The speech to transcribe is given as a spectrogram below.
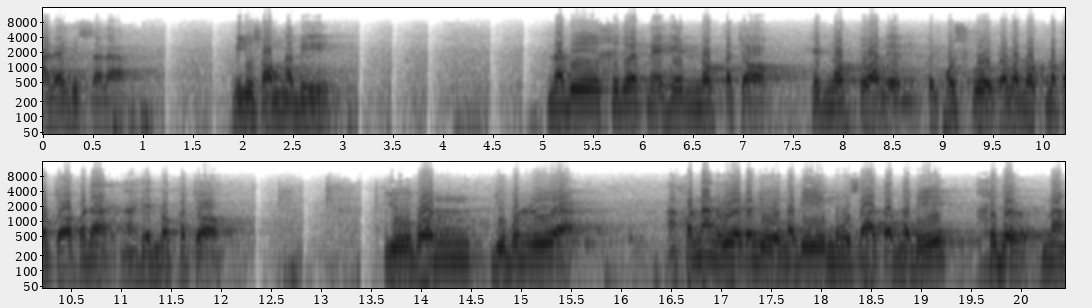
อะลัยฮิสสลามมีอยู่สองนบี นบีคิดเดตเนี่ยเห็นนกกระจอก เห็นนกตัวหนึ่ง เป็นอุสฟูดแปลว่านกนกกระจอกก็ได้นะเห็นนกกระจอก อยู่บนอยู่บนเรือ เขานั่งเรือกันอยู่นบีมูซากับนบีคิดรนั่ง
